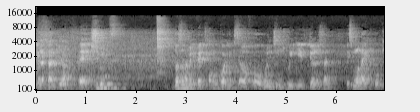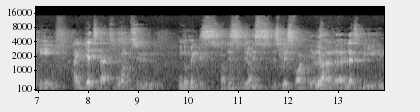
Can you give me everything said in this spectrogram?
You understand? Yeah. Uh, shouldn't doesn't have an effect on God Himself or wouldn't change who He is. Do you understand? It's more like okay, I get that you want to, you know, make this Happen. this Yeah. this this place fun. You Yeah. understand? Uh, let's be.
